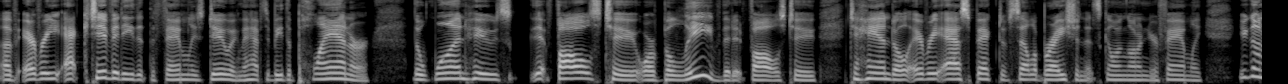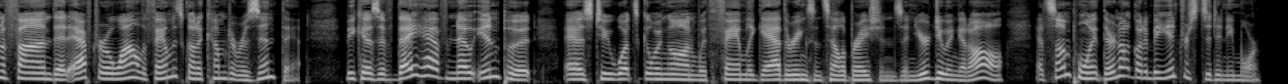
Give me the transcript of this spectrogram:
of every activity that the family's doing? They have to be the planner, the one who's it falls to or believe that it falls to to handle every aspect of celebration that's going on in your family. You're going to find that after a while, the family's going to come to resent that because if they have no input as to what's going on with family gatherings and celebrations and you're doing it all, at some point they're not going to be interested anymore.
